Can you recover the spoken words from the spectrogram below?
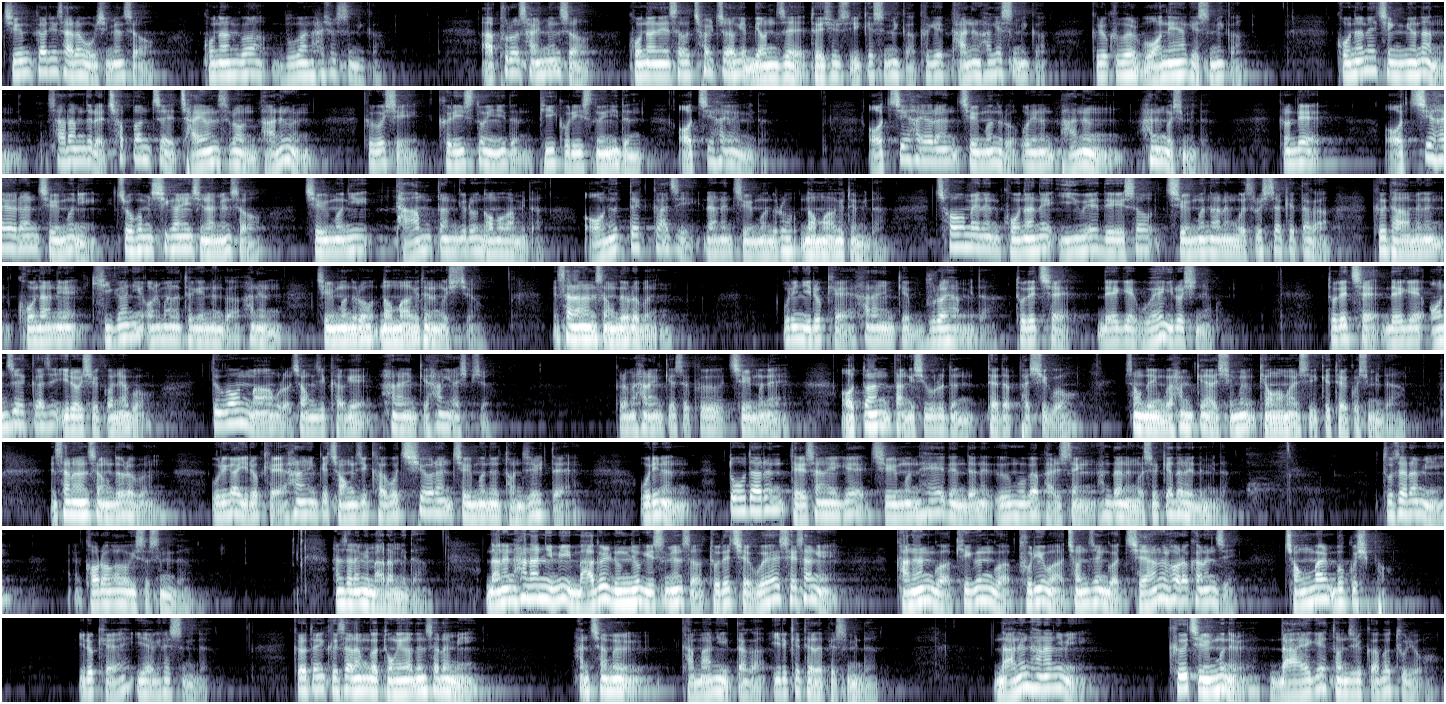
지금까지 살아오시면서 고난과 무관하셨습니까? 앞으로 살면서 고난에서 철저하게 면제되실 수 있겠습니까? 그게 가능하겠습니까? 그리고 그걸 원해야겠습니까? 고난에 직면한 사람들의 첫 번째 자연스러운 반응은 그것이 그리스도인이든 비그리스도인이든 어찌하여입니다. 어찌하여라는 질문으로 우리는 반응하는 것입니다. 그런데 어찌하여라는 질문이 조금 시간이 지나면서 질문이 다음 단계로 넘어갑니다. 어느 때까지라는 질문으로 넘어가게 됩니다. 처음에는 고난의 이유에 대해서 질문하는 것으로 시작했다가 그 다음에는 고난의 기간이 얼마나 되겠는가 하는 질문으로 넘어가게 되는 것이죠. 사랑하는 성도 여러분, 우린 이렇게 하나님께 물어야 합니다. 도대체 내게 왜 이러시냐고. 도대체 내게 언제까지 이러실 거냐고 뜨거운 마음으로 정직하게 하나님께 항의하십시오. 그러면 하나님께서 그 질문에 어떠한 방식으로든 대답하시고 성도님과 함께 하심을 경험할 수 있게 될 것입니다. 사랑하는 성도 여러분, 우리가 이렇게 하나님께 정직하고 치열한 질문을 던질 때 우리는 또 다른 대상에게 질문해야 된다는 의무가 발생한다는 것을 깨달아야 됩니다. 두 사람이 걸어가고 있었습니다. 한 사람이 말합니다. 나는 하나님이 막을 능력이 있으면서 도대체 왜 세상에 가난과 기근과 불의와 전쟁과 재앙을 허락하는지 정말 묻고 싶어. 이렇게 이야기를 했습니다. 그랬더니 그 사람과 동행하던 사람이 한참을 가만히 있다가 이렇게 대답했습니다. 나는 하나님이 그 질문을 나에게 던질까봐 두려워.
